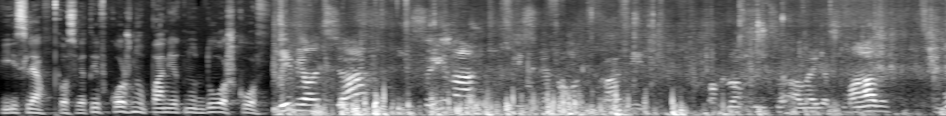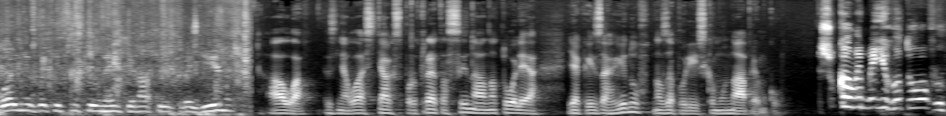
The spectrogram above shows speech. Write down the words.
Після посвятив кожну пам'ятну дошку. В ім'я Отця, Сина і Святого Духа. Окроплюється алея слави, воїнів захисників неньки нашої країни. Алла зняла стяг з портрета сина Анатолія, який загинув на запорізькому напрямку. Шукали ми його довго.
